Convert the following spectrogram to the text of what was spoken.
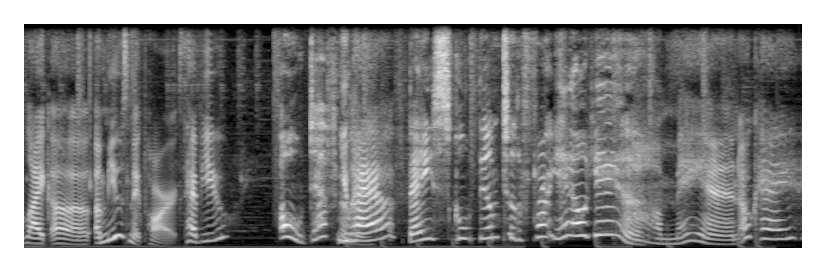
like uh amusement parks. Have you? oh, definitely. You have? They scoot them to the front. Hell yeah. Oh man, okay.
